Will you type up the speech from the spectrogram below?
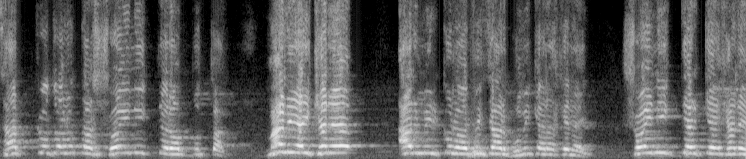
ছাত্র জনতা সৈনিকদের অভ্যুত্থান। মানে এইখানে আর্মির কোন অফিসার ভূমিকা রাখে নাই। সৈনিকদেরকে এখানে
